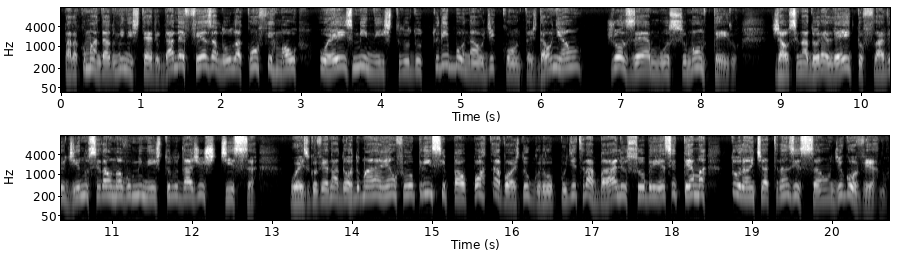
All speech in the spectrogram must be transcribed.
Para comandar o Ministério da Defesa, Lula confirmou o ex-ministro do Tribunal de Contas da União, José Múcio Monteiro. Já o senador eleito, Flávio Dino, será o novo ministro da Justiça. O ex-governador do Maranhão foi o principal porta-voz do grupo de trabalho sobre esse tema durante a transição de governo.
